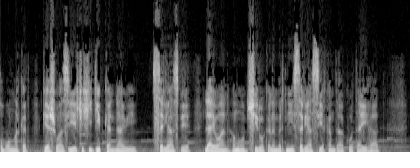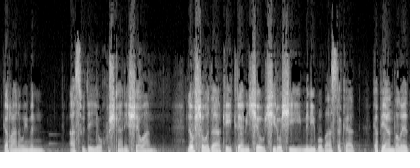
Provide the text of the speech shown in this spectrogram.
قبول نەکرد پێشوازی یەکێکی دی بکەن ناوی سریاس بێ لایوان هەموو ئەم چیرۆکە لە مردنی سریاسی یەکەمدا کۆتایی هات گەڕانەوەی من ئاسوودەیی و خوشکانی شێوان لەو شەوەدا کە ئیکرامی کێو چیرۆکی منی بۆ باس دەکات کە پێیان دەڵێت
